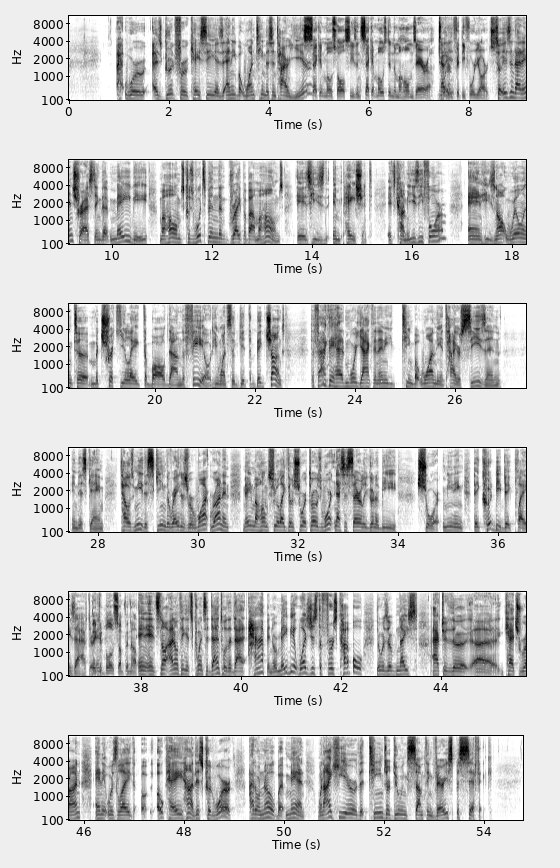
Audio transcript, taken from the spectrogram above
were as good for KC as any but one team this entire year. Second most all season, second most in the Mahomes era, Now, 254 yards. So isn't that interesting that maybe Mahomes, because what's been the gripe about Mahomes is he's impatient. It's come easy for him, and he's not willing to matriculate the ball down the field. He wants to get the big chunks. The fact they had more YAC than any team but one the entire season in this game tells me the scheme the Raiders were wa- running made Mahomes feel like those short throws weren't necessarily going to be short, meaning they could be big plays after. They And- could blow something up. and it's not. I don't think it's coincidental that that happened, or maybe it was just the first couple. There was a nice after the uh, catch run, and it was like, okay, huh, this could work. I don't know, but man, when I hear that teams are doing something very specific,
